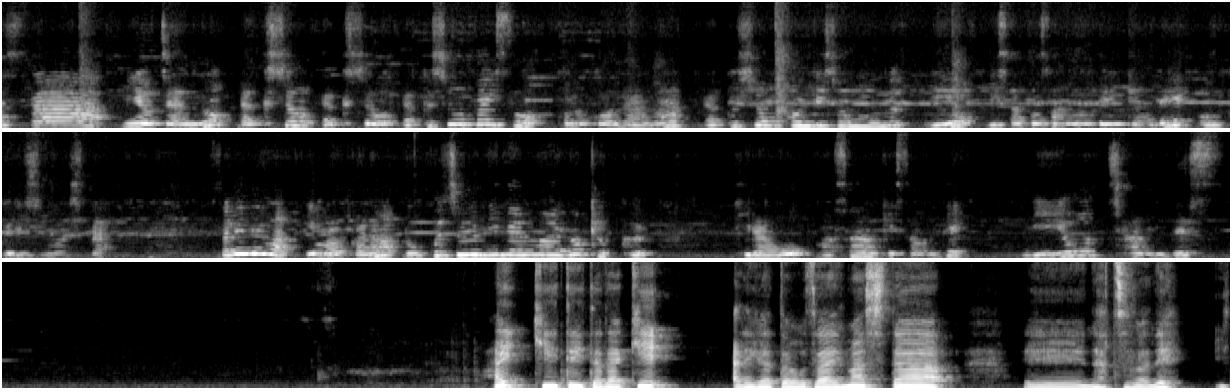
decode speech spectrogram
した。みおちゃんの楽勝楽勝楽勝体操このコーナーは楽勝コングみおみさとさんの提供でお送りしましたそれでは今から62年前の曲平尾正明さんでみおちゃんですはい、聞いていただきありがとうございました。えー夏はね、胃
